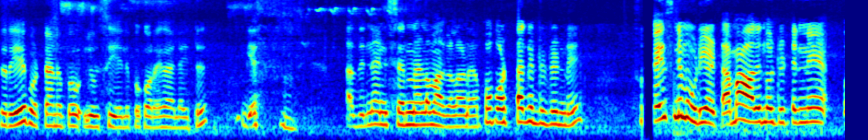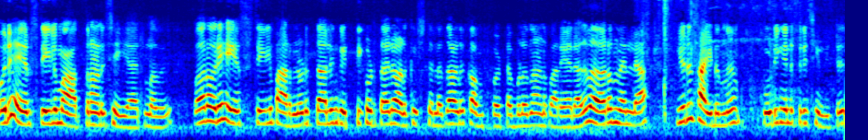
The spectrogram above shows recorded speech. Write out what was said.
ചെറിയ പൊട്ടാണ് ഇപ്പൊ യൂസ് ചെയ്യൽ ഇപ്പൊ കുറേ കാലമായിട്ട് യെസ് അതിനനുസരണമുള്ള മകളാണ്. അപ്പൊ പൊട്ടൊക്കെ ഇട്ടിട്ടുണ്ട്. ഫേസിന് മുടി കെട്ടാം. അമ്മ ആദ്യം തൊട്ടിട്ട് തന്നെ ഒരു ഹെയർ സ്റ്റൈൽ മാത്രമാണ് ചെയ്യാറുള്ളത്. വേറെ ഒരു ഹെയർ സ്റ്റൈൽ പറഞ്ഞു കൊടുത്താലും കെട്ടി കൊടുത്താലും ആൾക്ക് ഇഷ്ടമല്ല. അതാണ് കംഫർട്ടബിൾ എന്നാണ് പറയാറ്. അത് വേറെ ഒന്നല്ല ഈ ഒരു സൈഡിൽ നിന്ന് മുടി ഇങ്ങനെ ഇത്തിരി ചിന്തിട്ട്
